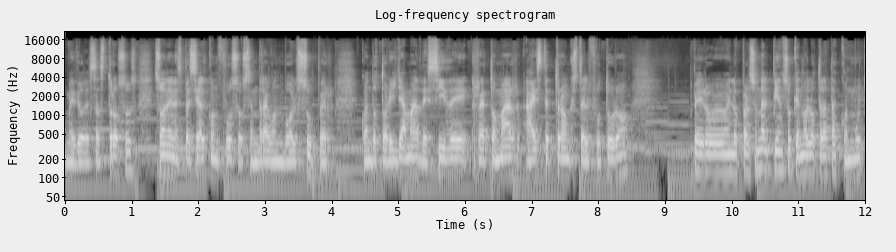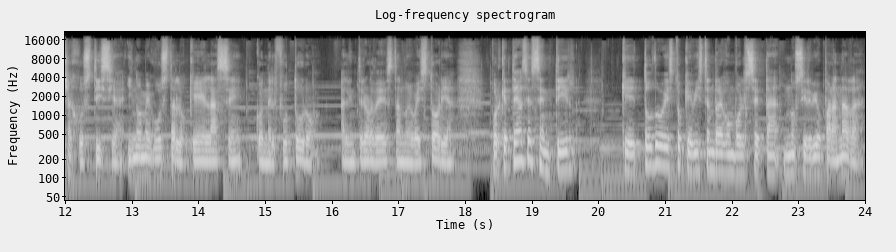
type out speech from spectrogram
medio desastrosos, son en especial confusos en Dragon Ball Super, cuando Toriyama decide retomar a este Trunks del futuro pero en lo personal pienso que no lo trata con mucha justicia y no me gusta lo que él hace con el futuro al interior de esta nueva historia, porque te hace sentir que todo esto que viste en Dragon Ball Z no sirvió para nada,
